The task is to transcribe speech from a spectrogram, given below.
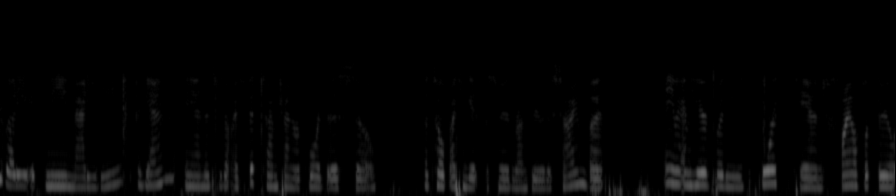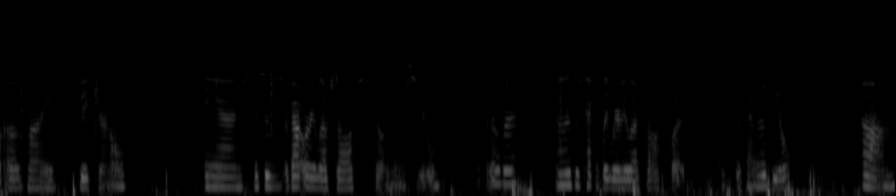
everybody, it's me, Maddie B, again, and this is about my fifth time trying to record this, so let's hope I can get a smooth run through this time, but anyway, I'm here for the fourth and final flip through of my big journal, and this is about where we left off, so I'm going to flip it over, and this is technically where we left off, but just to kind of reveal. Um,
